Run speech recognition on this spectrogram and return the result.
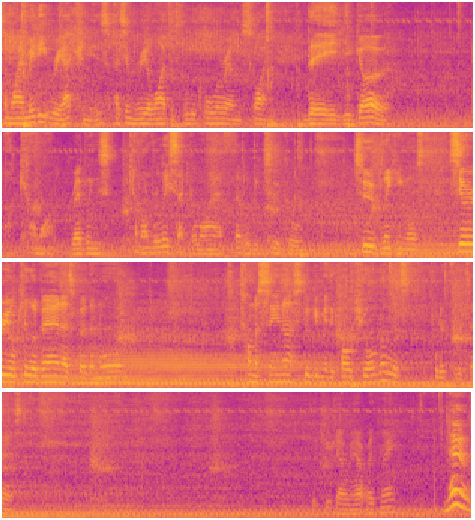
So my immediate reaction is, as in real life, is to look all around the sky. There you go. Come on. Red Wings, come on, release that Goliath. That would be too cool. Too blinking awesome. Serial killer van, as per the norm. Thomasina, still give me the cold shoulder. Let's put it to the test. Would you go out with me? No!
